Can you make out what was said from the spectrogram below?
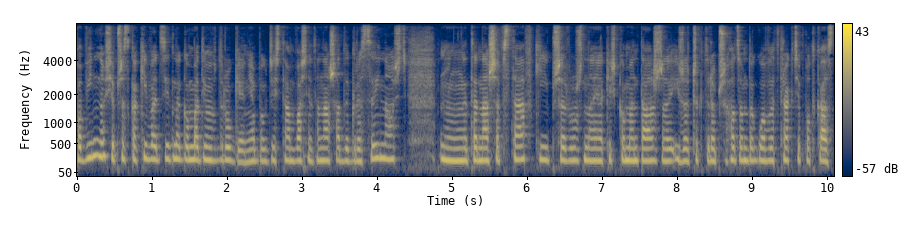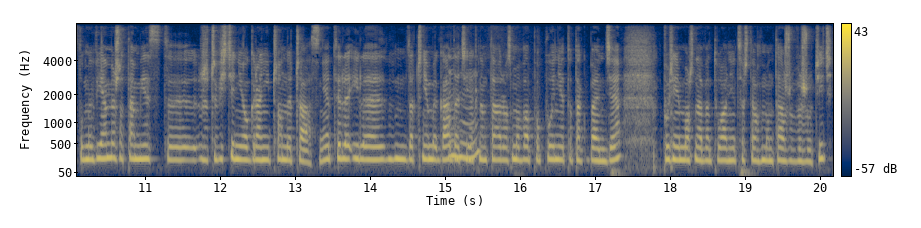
powinno się przeskakiwać z jednego medium w drugie, nie? bo gdzieś tam właśnie ta nasza dygresyjność, mm, te nasze wstawki, przeróżne jakieś komentarze i rzeczy, które przychodzą do głowy w trakcie podcastu, my wiemy, że tam jest y, rzeczywiście nieograniczony czas, nie? Tyle, ile mm, zaczniemy gadać mhm. i jak nam ta rozmowa popłynie, to tak będzie. Później można ewentualnie coś tam w montażu wyrzucić.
